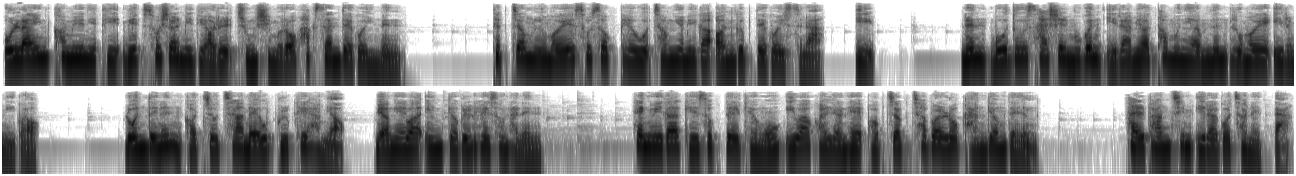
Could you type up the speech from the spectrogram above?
온라인 커뮤니티 및 소셜미디어를 중심으로 확산되고 있는 특정 루머에 소속 배우 정유미가 언급되고 있으나 이는 모두 사실무근이라며 터무니없는 루머에 이름이고 론드는 것조차 매우 불쾌하며 명예와 인격을 훼손하는 행위가 계속될 경우 이와 관련해 법적 처벌로 강경 대응 할 방침이라고 전했다.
